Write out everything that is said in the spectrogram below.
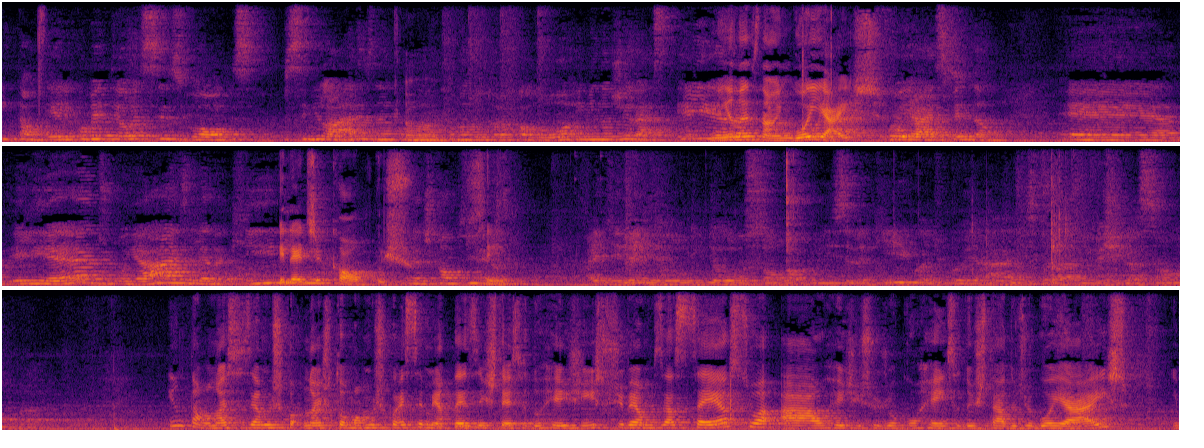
Então, ele cometeu esses golpes similares, né? Como, Ah. como a doutora falou, em Minas Gerais. Ele era- Minas não, em Goiás. Goiás, perdão. É, ele é de Goiás, ele é daqui? Ele é de Campos. Ele é de Campos Sim. mesmo. Aí teve a interlo- interlocução com a polícia daqui, com a de Goiás, para investigação, para Então, nós fizemos, nós tomamos conhecimento da existência do registro, tivemos acesso ao registro de ocorrência do estado de Goiás e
